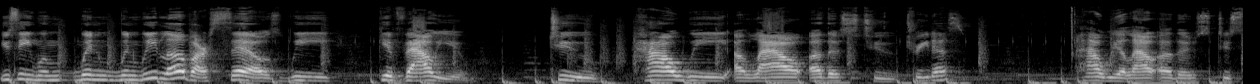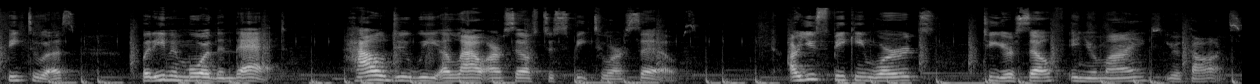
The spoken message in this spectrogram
You see, when when when we love ourselves, we give value to how we allow others to treat us, how we allow others to speak to us, but even more than that, how do we allow ourselves to speak to ourselves? Are you speaking words to yourself in your mind, your thoughts?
